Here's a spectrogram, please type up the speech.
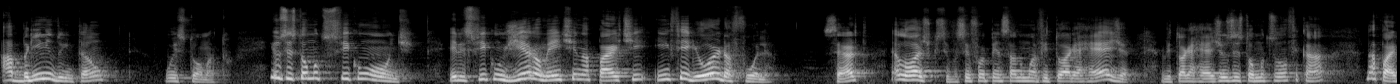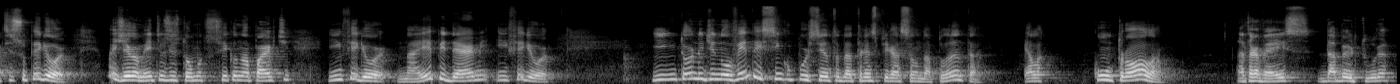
abrindo então o estômago. E os estômagos ficam onde? Eles ficam geralmente na parte inferior da folha, certo? É lógico, se você for pensar numa vitória régia, vitória régia os estômagos vão ficar na parte superior, mas geralmente os estômagos ficam na parte inferior, na epiderme inferior. E em torno de 95% da transpiração da planta, ela controla através da abertura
